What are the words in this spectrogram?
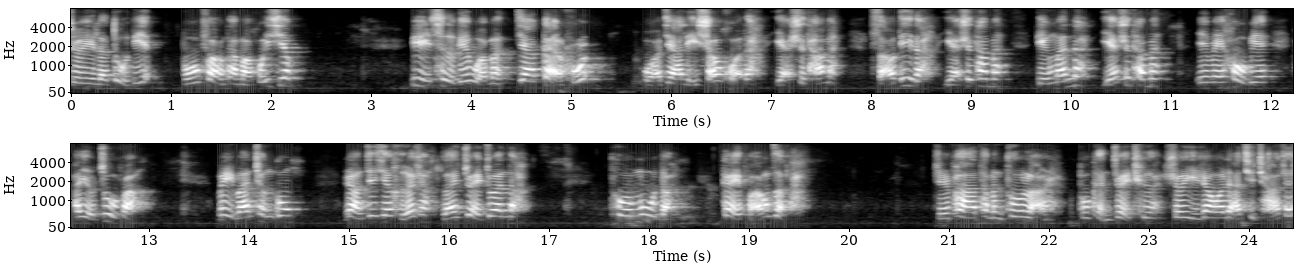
追了杜爹，不放他们回乡。御赐给我们家干活，我家里烧火的也是他们，扫地的也是他们，顶门的也是他们，因为后边还有住房。未完成功，让这些和尚来拽砖的、拖木的、盖房子了。只怕他们偷懒不肯拽车，所以让我俩去查查。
